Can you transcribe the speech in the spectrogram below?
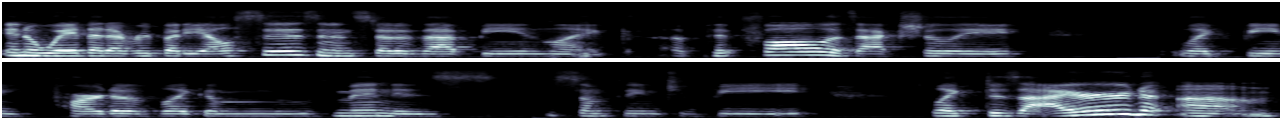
in a way that everybody else is, and instead of that being like a pitfall, it's actually like being part of like a movement is something to be like desired. Um,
